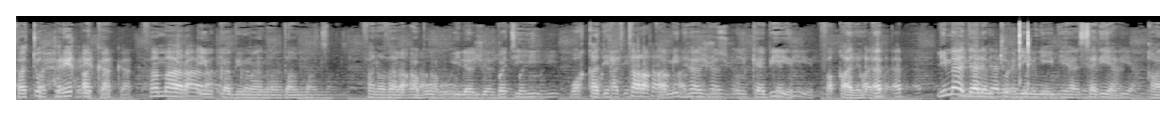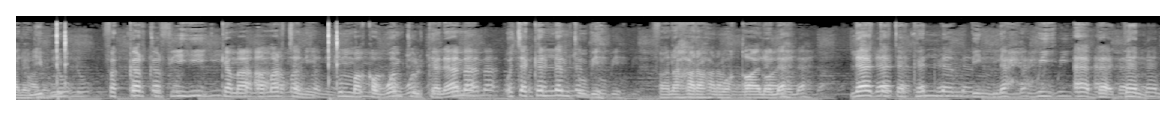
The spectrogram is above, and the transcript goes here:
فتحرقك. فما رأيك بما نظمت؟ فنظر أبوه إلى جبته وقد احترق منها جزء كبير. فقال الأب لماذا لم تعلمني بها سريعا؟ قال الابن فكرت فيه كما أمرتني ثم قومت الكلام وتكلمت به. فنهره وقال له لا تتكلم بالنحو أبدا.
